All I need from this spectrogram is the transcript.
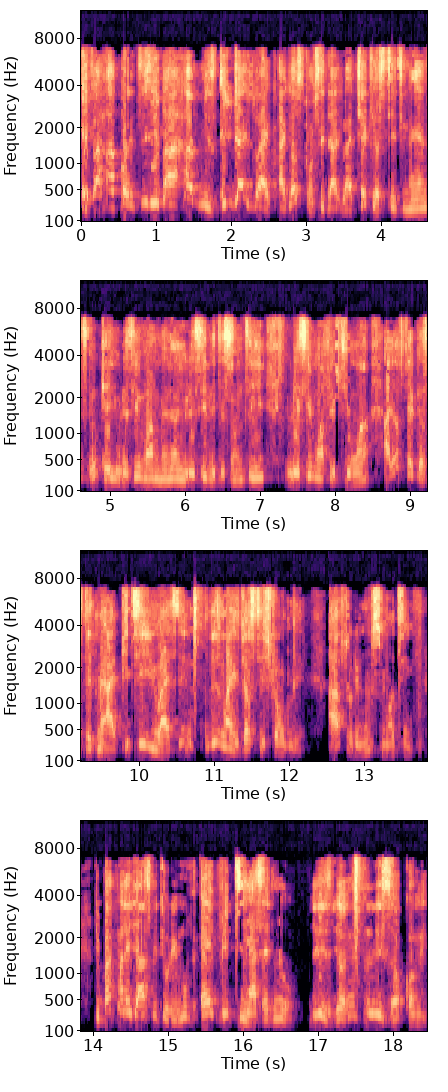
If I have politics, if I have mis, if that is why I, just consider you. I check your statements. Okay, you receive one million, you receive eighty something, you receive one fifty one. I just check your statement. I pity you. I say mm, this man is just strongly. I have to remove small thing. The bank manager asked me to remove everything. I said no. This is just this is upcoming.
